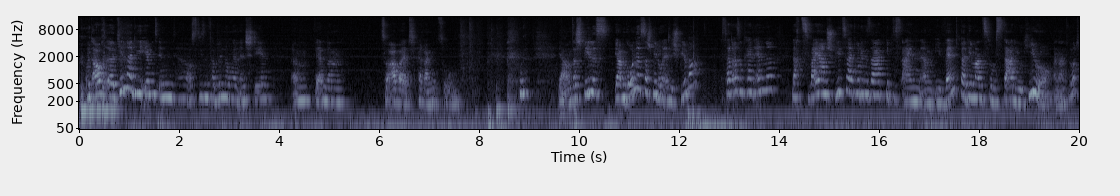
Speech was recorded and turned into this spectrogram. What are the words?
Und auch äh, Kinder, die eben in, äh, aus diesen Verbindungen entstehen, ähm, werden dann zur Arbeit herangezogen. ja, und das Spiel ist, ja, im Grunde ist das Spiel unendlich spielbar. Es hat also kein Ende. Nach zwei Jahren Spielzeit wurde gesagt, gibt es ein ähm, Event, bei dem man zum Stadio Hero ernannt wird.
